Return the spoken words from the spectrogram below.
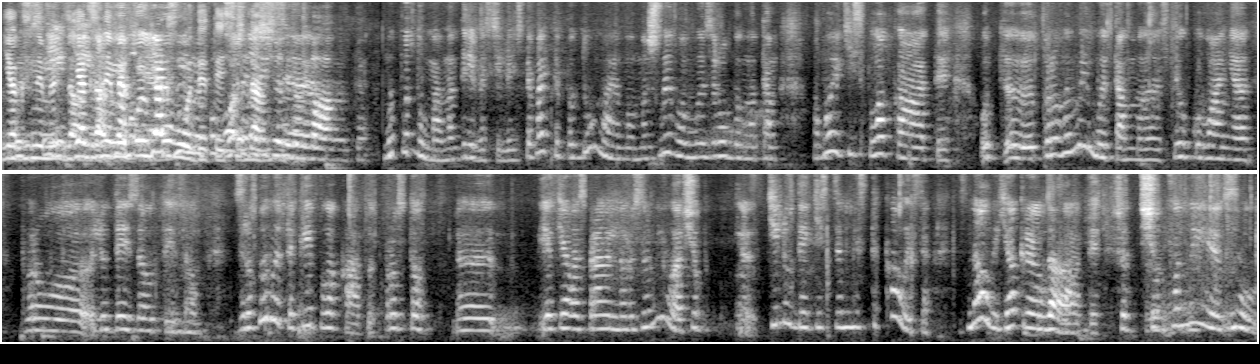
Як з ними- листи, як з ними як- як з ними поводитися, поводитися, да. добавити. Ми подумаємо, Андрій Васильович, давайте подумаємо, можливо, ми зробимо там або якісь плакати. От е, провели ми там е, спілкування про людей з аутизмом. Зробили такий плакат. От просто, е, як я вас правильно розуміла, щоб е, ті люди, які з цим не стикалися, знали, як реагувати. Щоб, Щоб вони ну,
